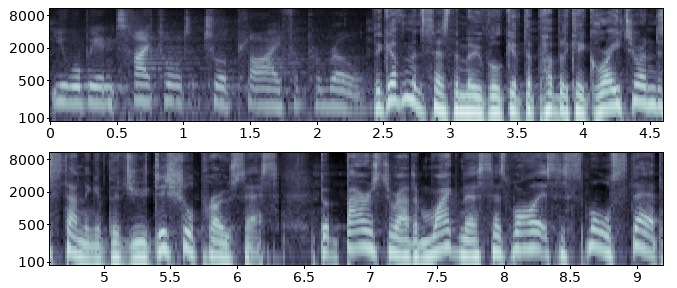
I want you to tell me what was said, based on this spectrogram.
you will be entitled to apply for parole. The government says the move will give the public a greater understanding of the judicial process. But barrister Adam Wagner says while it's a small step,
